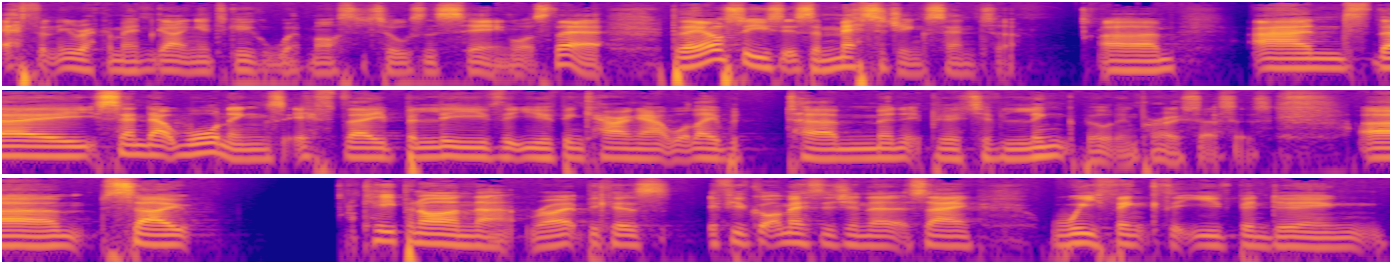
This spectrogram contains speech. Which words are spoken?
definitely recommend going into Google Webmaster Tools and seeing what's there. But they also use it as a messaging center. Um, and they send out warnings if they believe that you've been carrying out what they would term manipulative link building processes. Um, so keep an eye on that, right? Because if you've got a message in there that's saying, we think that you've been doing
